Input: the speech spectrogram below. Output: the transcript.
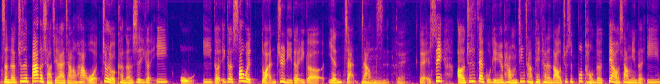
整个就是八个小节来讲的话，我就有可能是一个一五一的一个稍微短距离的一个延展这样子，嗯、对。对，所以呃，就是在古典乐派，我们经常可以看得到，就是不同的调上面的一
